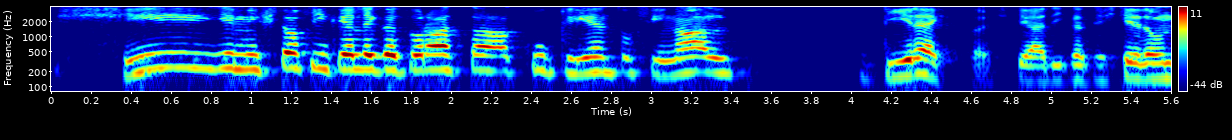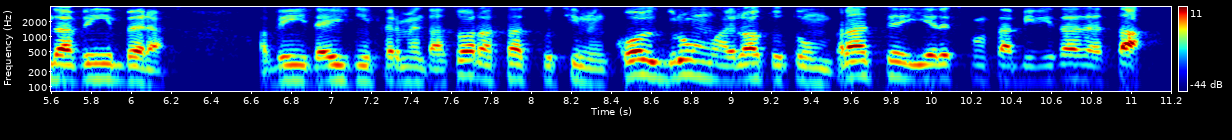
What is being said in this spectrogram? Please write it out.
Și e mișto fiindcă e legătura asta cu clientul final directă, știi? Adică se știe de unde a venit berea. A venit de aici din fermentator, a stat puțin în cold room, ai luat-o tu în brațe, e responsabilitatea ta.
